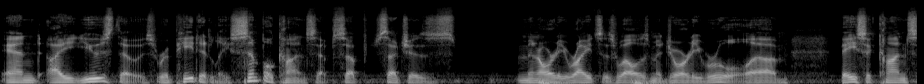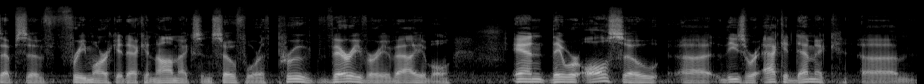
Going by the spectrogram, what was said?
And I used those repeatedly, simple concepts such as minority rights as well as majority rule. Um, basic concepts of free market economics and so forth proved very, very valuable. And they were also, uh, these were academic um,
